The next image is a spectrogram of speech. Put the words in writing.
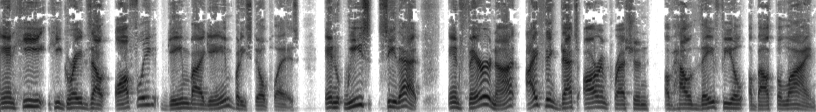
And he, he grades out awfully game by game, but he still plays. And we see that. And fair or not, I think that's our impression of how they feel about the line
